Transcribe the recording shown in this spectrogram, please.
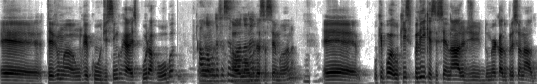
é, teve uma, um recuo de R$ reais por arroba. Ao longo é, dessa semana, Ao longo né? dessa semana. Uhum. É, o, que, o que explica esse cenário de, do mercado pressionado?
